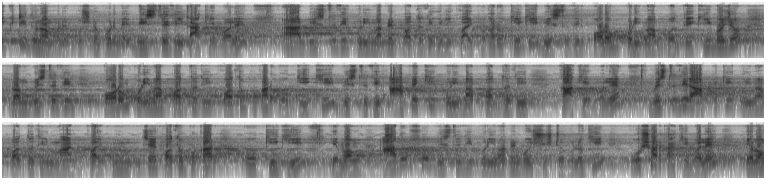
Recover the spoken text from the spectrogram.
একটি দু নম্বরের প্রশ্ন পড়বে, বিস্তৃতি কাকে বলে? বিস্তৃতির পরিমাপের পদ্ধতিগুলি কয় প্রকার ও কী কী? বিস্তৃতির পরম পরিমাপ বলতে কী বোঝো? এবং বিস্তৃতির পরম পরিমাপ পদ্ধতি কত প্রকার ও কী কী? বিস্তৃতির আপেক্ষিক পরিমাপ পদ্ধতি কাকে বলে? বিস্তৃতির আপেক্ষিক পরিমাপ পদ্ধতির মান যে কত প্রকার ও কী কী? এবং আদর্শ বিস্তৃতি পরিমাপের বৈশিষ্ট্যগুলো কি? প্রসার কাকে বলে? এবং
